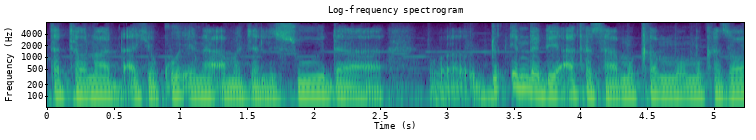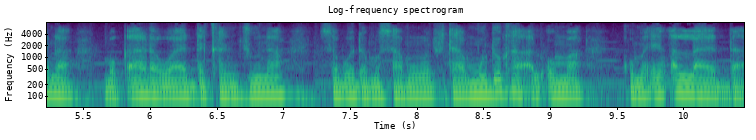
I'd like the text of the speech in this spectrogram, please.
tattaunawa da ake ko ina a majalisu da duk inda dai aka samu kanmu muka zauna mu ƙara wayar da kan juna saboda mu samu mafita mu duka al'umma kuma in Allah yadda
